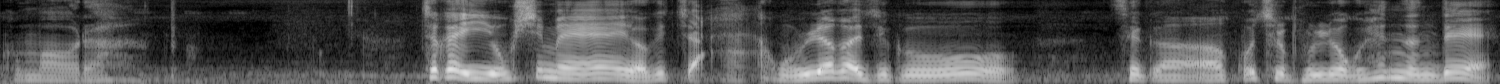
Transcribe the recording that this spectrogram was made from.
고마워라. 제가 이 욕심에 여기 쫙 올려가지고, 제가 꽃을 보려고 했는데,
